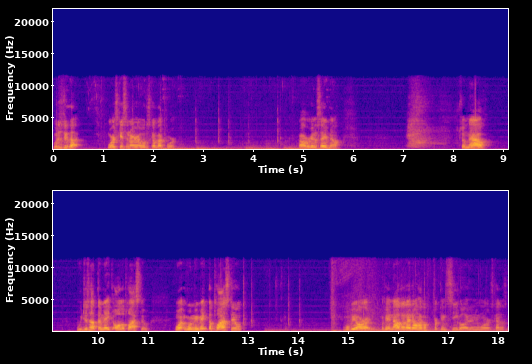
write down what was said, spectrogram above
We'll just do that. Worst case scenario, we'll just come back for it. Alright, we're gonna save now. So now, we just have to make all the plasteel. When, when we make the plasteel, we'll be alright. Okay, now that I don't have a freaking Seaglide anymore, it's kind of...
